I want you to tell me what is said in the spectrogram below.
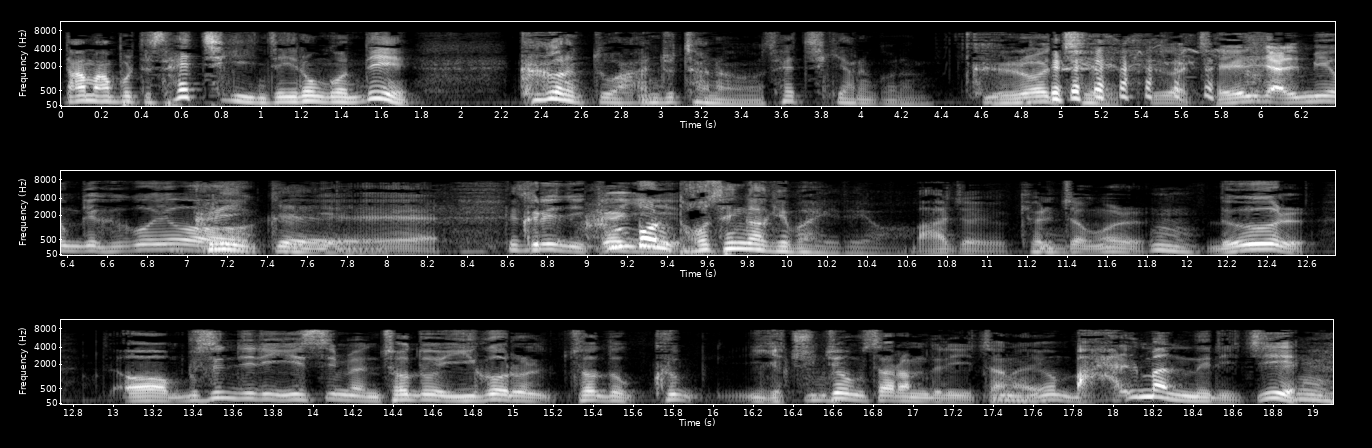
남 안 볼 때 새치기 이제 이런 건데 그거는 또 안 좋잖아. 새치기 하는 거는. 그렇지. 그거 제일 얄미운 게 그거요. 그러니까. 그러니까 한번 이- 더 생각해 봐야 돼요. 맞아요. 결정을 음. 늘 어, 무슨 일이 있으면 저도 이거를 저도 그 이게 중국 사람들이 있잖아요. 말만 느리지 음.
